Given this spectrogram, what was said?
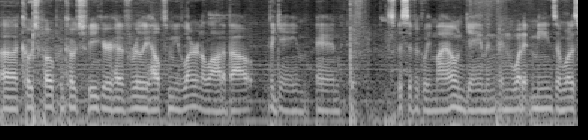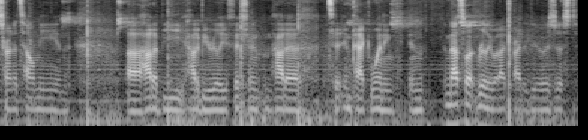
uh, Coach Pope and Coach Fueger have really helped me learn a lot about the game and specifically my own game and, and what it means and what it's trying to tell me and uh, how to be how to be really efficient and how to to impact winning. And and that's what really what I try to do is just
